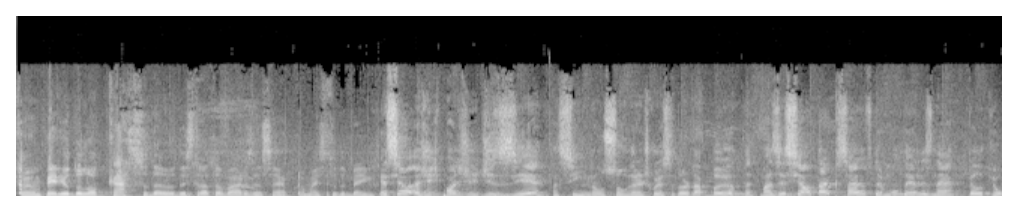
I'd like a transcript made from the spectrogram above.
Foi um período loucaço do, do Stratovarius essa época, mas tudo bem. Esse é, a gente pode dizer, assim, não sou um grande conhecedor da banda, mas esse é o Dark Side of the Moon deles, né? Pelo que eu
